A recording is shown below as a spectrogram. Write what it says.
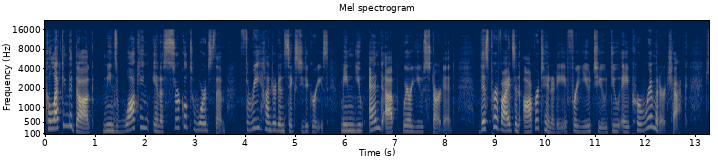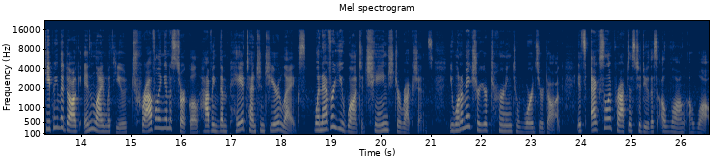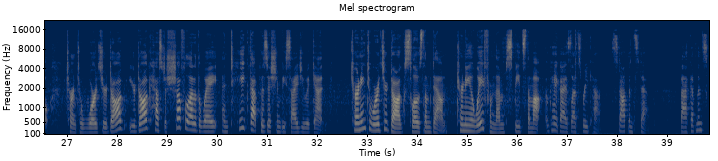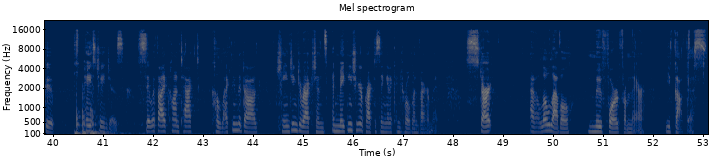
Collecting the dog means walking in a circle towards them 360 degrees, meaning you end up where you started. This provides an opportunity for you to do a perimeter check, keeping the dog in line with you, traveling in a circle, having them pay attention to your legs. Whenever you want to change directions, you want to make sure you're turning towards your dog. It's excellent practice to do this along a wall. Turn towards your dog. Your dog has to shuffle out of the way and take that position beside you again. Turning towards your dog slows them down. Turning away from them speeds them up. Okay, guys, let's recap. Stop and step. Back up and scoop. Pace changes. Sit with eye contact collecting the dog, changing directions, and making sure you're practicing in a controlled environment. Start at a low level, move forward from there. You've got this.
